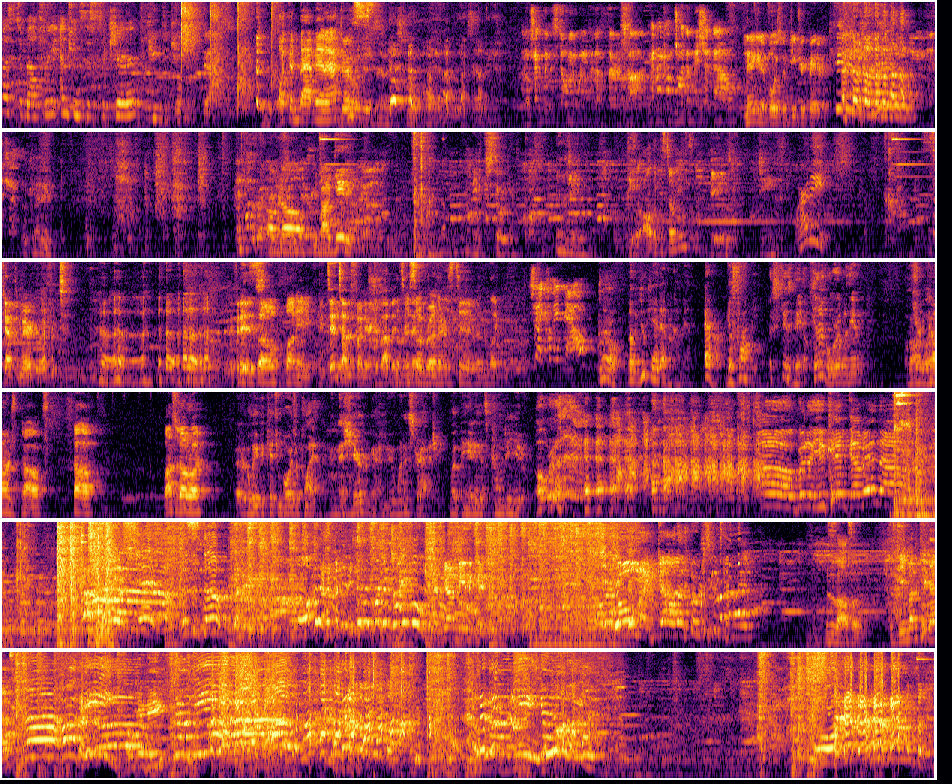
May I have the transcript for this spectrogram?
West to Belfry, entrance is secure. Key to kill steps. Fucking Batman actors. Check the custodial wing for the third time. Can I come join the mission now? Negative voice of Diedrich Bader. Okay. And for the record, Oh no. You about to get it. Need a custodian. Dean. Is it all the custodians? Dean. Dean. Why are they? Is Captain America reference? If it is, So funny. it'd be ten times funnier because I've been The Russo brothers too, and like Should I come in now? No, no, you can't ever come in. Ever. You're sloppy. Excuse me. Can I have a word with you? You got a gun. uh oh, uh oh. Watch it, Elroy. Better believe the kitchen boys are playing. And this year, we got a new winning strategy. Let the idiots come to you. Oh, really? oh, brother, you can't come This is Dean about to kick ass? Uh, oh, Dean! Okay, Dean.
